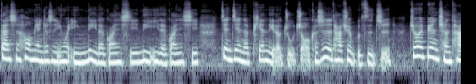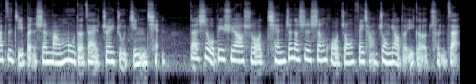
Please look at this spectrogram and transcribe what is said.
但是后面就是因为盈利的关系、利益的关系，渐渐的偏离了主轴，可是他却不自知。就会变成他自己本身盲目的在追逐金钱。但是我必须要说，钱真的是生活中非常重要的一个存在。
